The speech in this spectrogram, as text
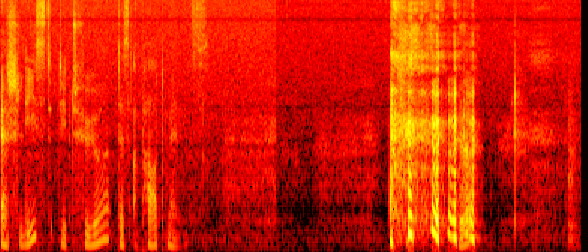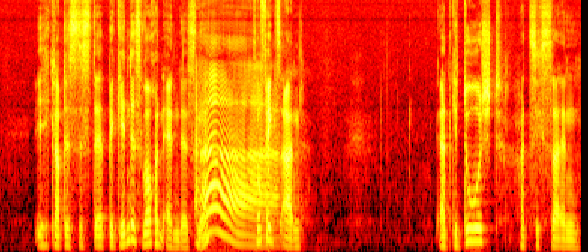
Er schließt die Tür des Apartments. Ich glaube, das ist der Beginn des Wochenendes. Ne? Ah, So fängt's an. Er hat geduscht, hat sich sein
